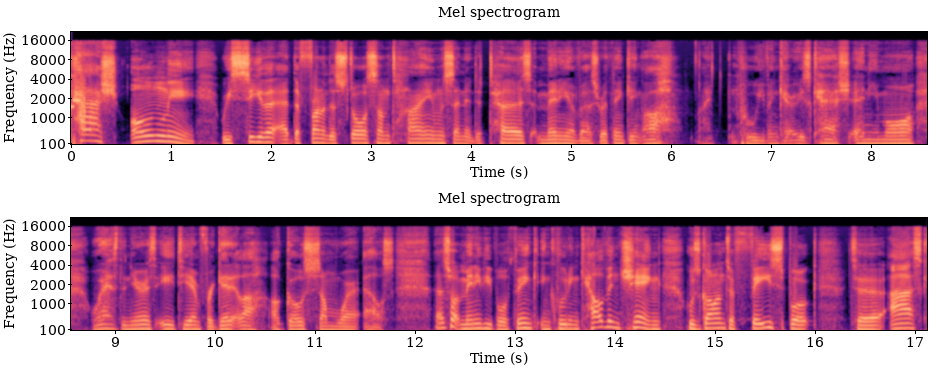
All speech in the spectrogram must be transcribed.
Cash only. We see that at the front of the store sometimes and it deters many of us. We're thinking, oh, I, who even carries cash anymore? Where's the nearest ATM? Forget it lah. I'll go somewhere else. That's what many people think, including Calvin Cheng, who's gone onto Facebook to ask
